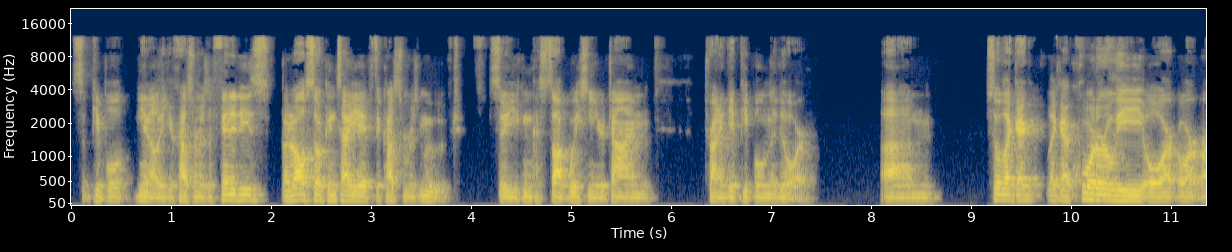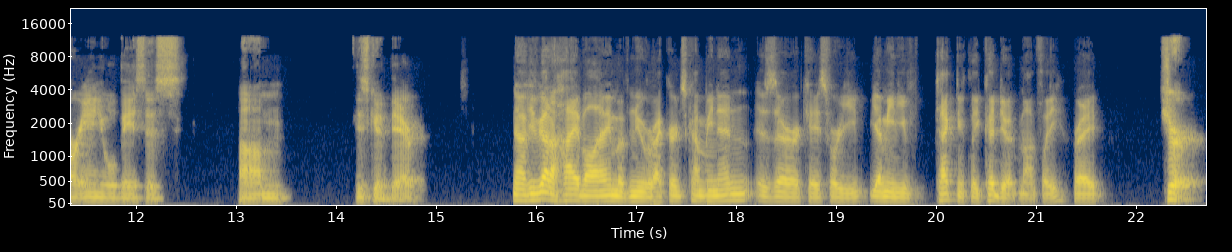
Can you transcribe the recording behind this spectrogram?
some people, you know, your customers' affinities, but it also can tell you if the customer's moved. So you can stop wasting your time trying to get people in the door. Um, so like a like a quarterly or or, or annual basis um, is good there. Now, if you've got a high volume of new records coming in, is there a case where you, I mean, you technically could do it monthly, right? Sure.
